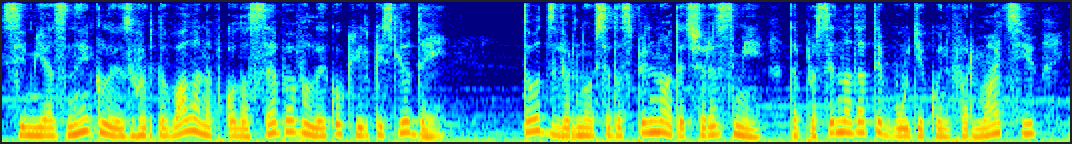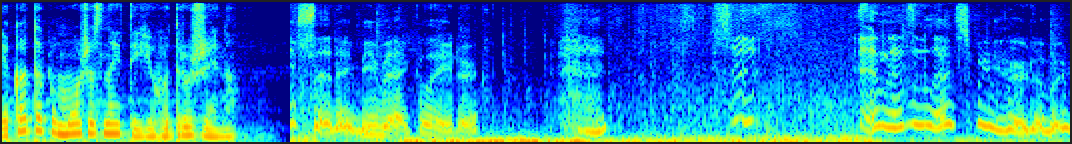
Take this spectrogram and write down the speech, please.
Сім'я зниклої згуртувала навколо себе велику кількість людей. Тот звернувся до спільноти через ЗМІ та просив надати будь-яку інформацію, яка допоможе знайти його дружину. And that's the last we heard of her.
